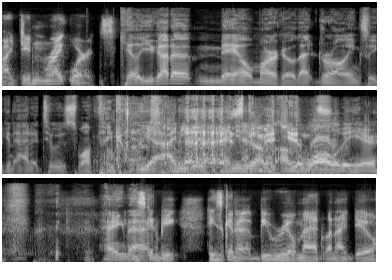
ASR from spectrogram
I didn't write words. Cale, you gotta mail Marco that drawing so he can add it to his Swamp Thing collection. Yeah, I need it. I need it on, on the wall over here. Hang that. He's gonna be he's gonna be real mad when I do.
